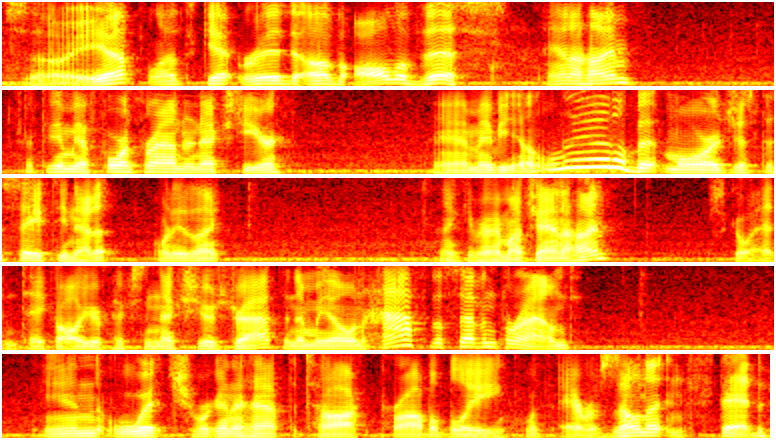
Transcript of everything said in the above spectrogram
So, yep, let's get rid of all of this. Anaheim, try to give me a fourth rounder next year. And maybe a little bit more just to safety net it. What do you think? Thank you very much, Anaheim. Just go ahead and take all your picks in next year's draft. And then we own half the seventh round. In which we're going to have to talk probably with Arizona instead.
